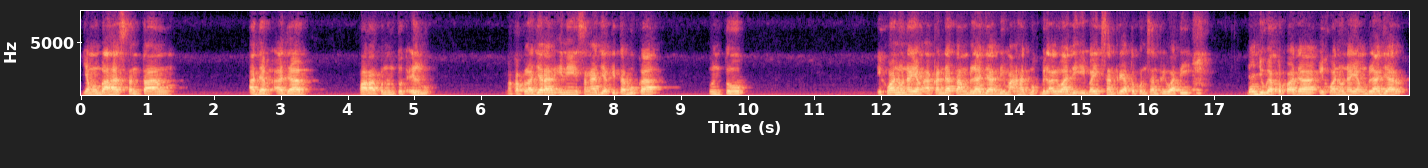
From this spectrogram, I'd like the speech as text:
yang membahas tentang adab-adab para penuntut ilmu. Maka pelajaran ini sengaja kita buka untuk ikhwanuna yang akan datang belajar di Ma'had Mukbil Al-Wadi baik santri ataupun santriwati dan juga kepada ikhwanuna yang belajar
